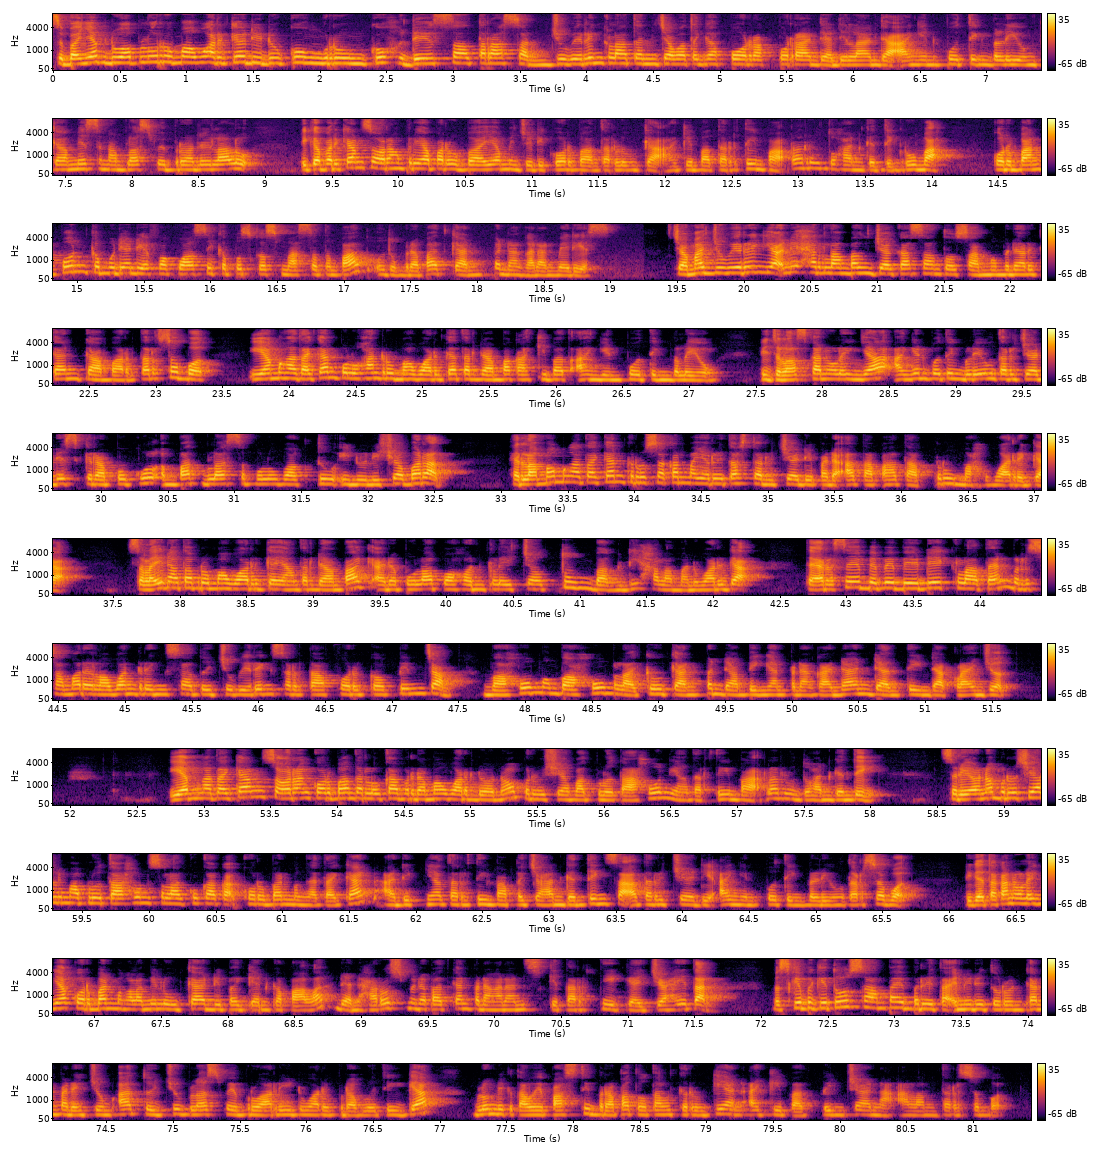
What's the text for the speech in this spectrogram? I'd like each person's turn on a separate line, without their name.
Sebanyak 20 rumah warga di Dukung Rungkuh, Desa Terasan, Juwiring, Klaten, Jawa Tengah porak-poranda dilanda angin puting beliung Kamis 16 Februari lalu. Dikabarkan seorang pria parubaya menjadi korban terluka akibat tertimpa reruntuhan genting rumah. Korban pun kemudian dievakuasi ke puskesmas setempat untuk mendapatkan penanganan medis. Camat Juwiring yakni Herlambang Jaka Santosa membenarkan kabar tersebut. Ia mengatakan puluhan rumah warga terdampak akibat angin puting beliung. Dijelaskan olehnya, angin puting beliung terjadi sekira pukul 14.10 waktu Indonesia Barat. Herlambang mengatakan kerusakan mayoritas terjadi pada atap-atap rumah warga. Selain atap rumah warga yang terdampak, ada pula pohon klecau tumbang di halaman warga. TRC BPBD Klaten bersama relawan Ring 1 Cuwiring serta Forkopimcam bahu-membahu melakukan pendampingan penanganan dan tindak lanjut. Ia mengatakan seorang korban terluka bernama Wardono berusia 40 tahun yang tertimpa reruntuhan genting. Sriono berusia 50 tahun selaku kakak korban mengatakan adiknya tertimpa pecahan genting saat terjadi angin puting beliung tersebut. Dikatakan olehnya korban mengalami luka di bagian kepala dan harus mendapatkan penanganan sekitar tiga jahitan. Meski begitu, sampai berita ini diturunkan pada Jumat 17 Februari 2023, belum diketahui pasti berapa total kerugian akibat bencana alam tersebut.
